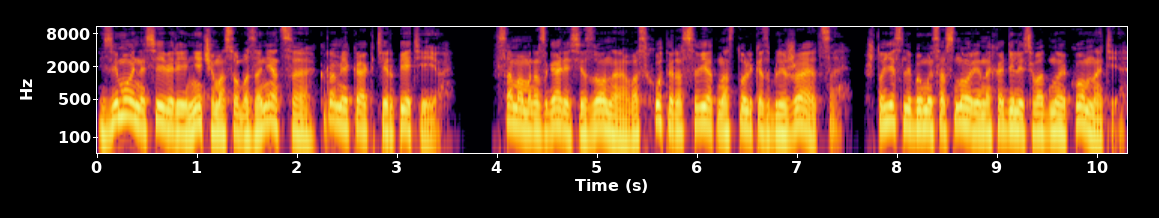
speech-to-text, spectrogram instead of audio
Зимой на севере нечем особо заняться, кроме как терпеть ее. В самом разгаре сезона восход и рассвет настолько сближаются, что если бы мы со Снори находились в одной комнате,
